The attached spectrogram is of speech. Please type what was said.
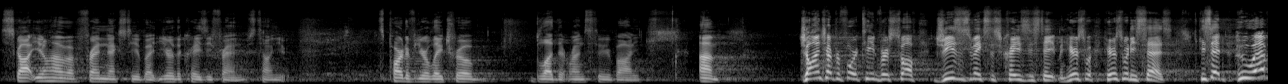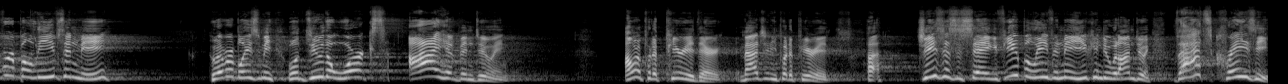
Scott, you don't have a friend next to you, but you're the crazy friend. I'm just telling you. It's part of your Latrobe blood that runs through your body. Um, John chapter 14, verse 12, Jesus makes this crazy statement. Here's what, here's what he says He said, Whoever believes in me, whoever believes in me, will do the works I have been doing. I want to put a period there. Imagine he put a period. Uh, Jesus is saying, if you believe in me, you can do what I'm doing. That's crazy.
